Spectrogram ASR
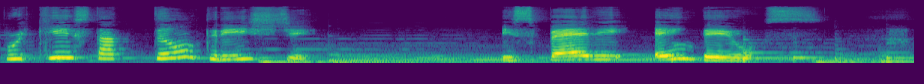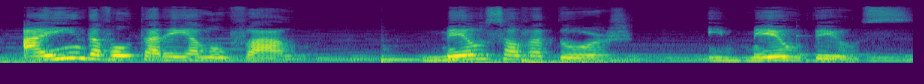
Por que está tão triste? Espere em Deus. Ainda voltarei a louvá-lo, meu Salvador e meu Deus.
